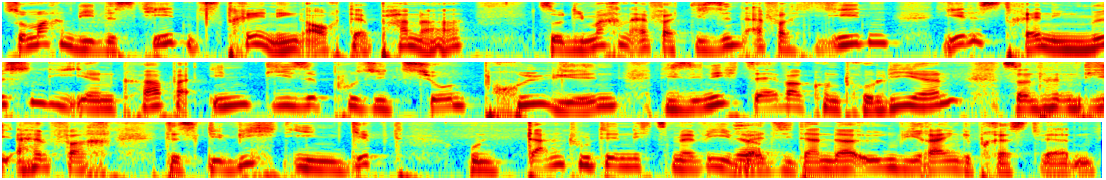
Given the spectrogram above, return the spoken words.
so machen die das jedes Training, auch der Panner. So, die machen einfach, die sind einfach jeden, jedes Training müssen die ihren Körper in diese Position prügeln, die sie nicht selber kontrollieren, sondern die einfach das Gewicht ihnen gibt und dann tut denen nichts mehr weh, Ja. weil sie dann da irgendwie reingepresst werden.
